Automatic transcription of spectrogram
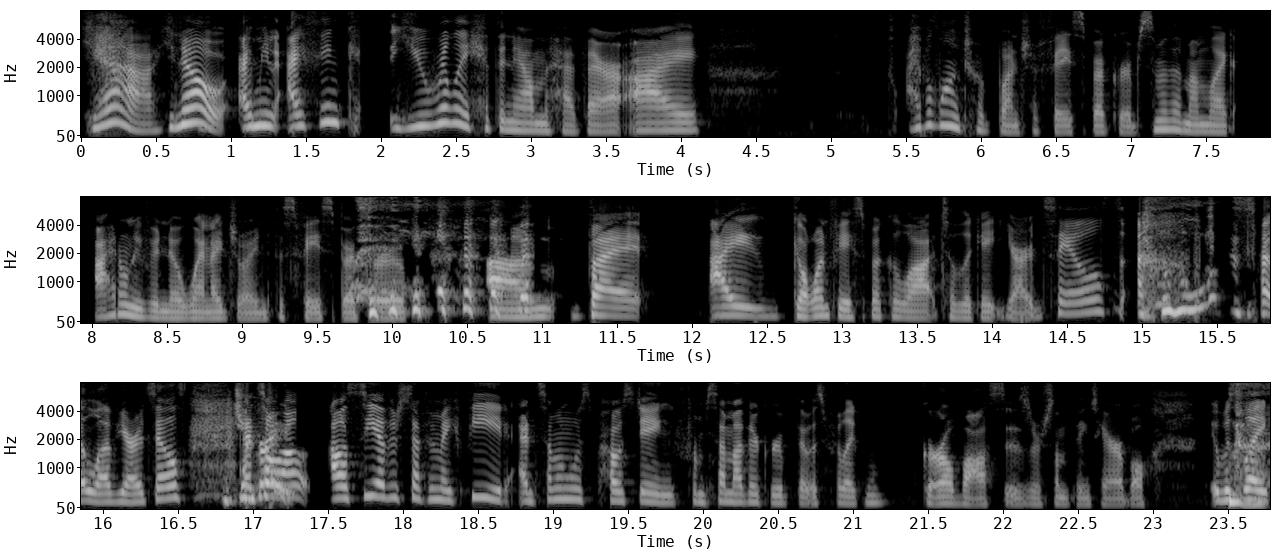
Yeah, you know, I mean, I think you really hit the nail on the head there. I I belong to a bunch of Facebook groups. Some of them I'm like, I don't even know when I joined this Facebook group. um, but I go on Facebook a lot to look at yard sales. I love yard sales. Which and so. I'll, I'll see other stuff in my feed, and someone was posting from some other group that was for like girl bosses or something terrible. It was like,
